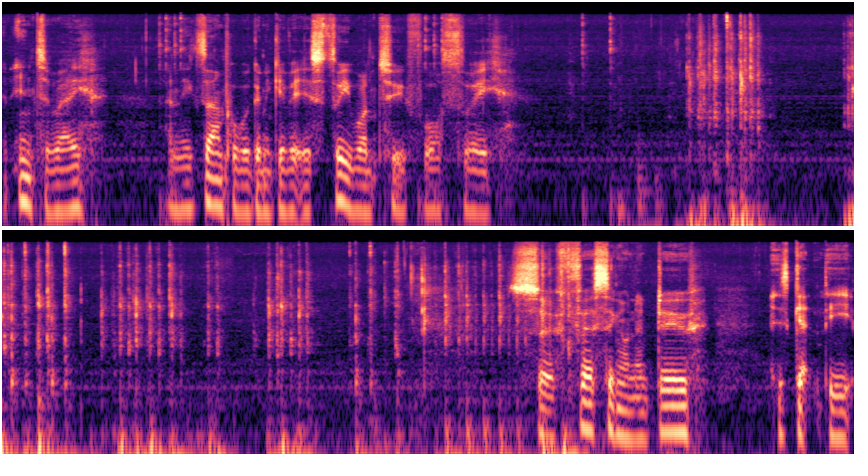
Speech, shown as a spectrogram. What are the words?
an int array and the example we're going to give it is 31243 so first thing I'm going to do is get the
